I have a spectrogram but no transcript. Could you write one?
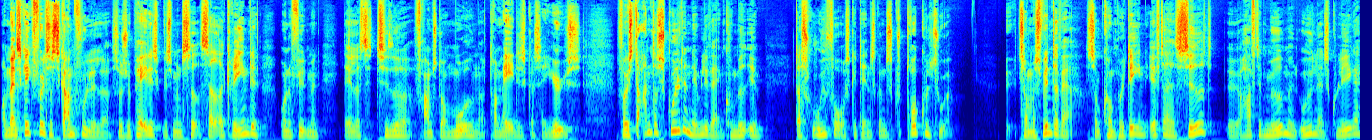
Og man skal ikke føle sig skamfuld eller sociopatisk, hvis man sad, sad og grinte under filmen, der ellers til tider fremstår moden og dramatisk og seriøs. For i starten, der skulle det nemlig være en komedie, der skulle udforske danskernes drukkultur. Øh, Thomas Winterberg, som kom på ideen efter at have siddet øh, og haft et møde med en udenlandsk kollega,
